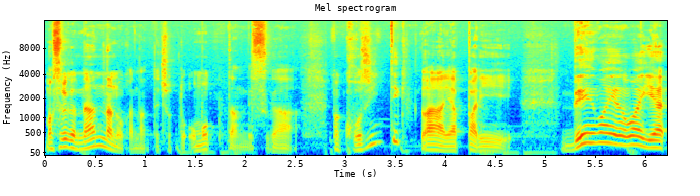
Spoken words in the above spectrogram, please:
まあ、それが何なのかなってちょっと思ったんですが、まあ、個人的にはやっぱり電話はや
